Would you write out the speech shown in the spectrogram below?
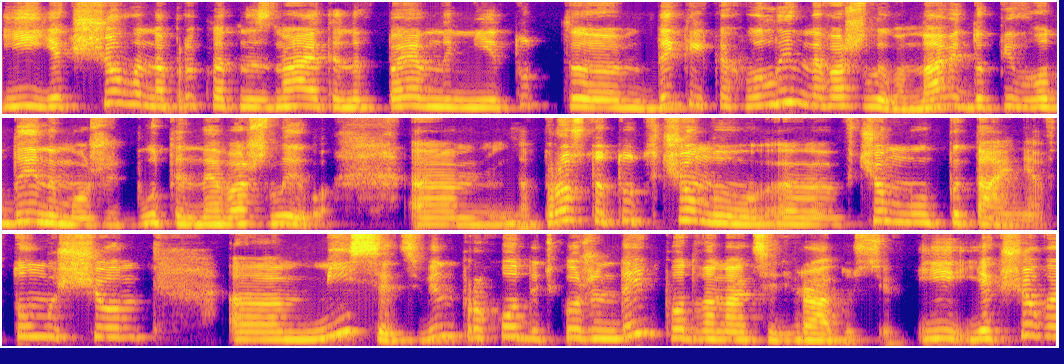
І якщо ви, наприклад, не знаєте, не впевнені, тут е, декілька хвилин неважливо, навіть до півгодини можуть бути неважливо. Ем, Просто тут в чому, е, в чому питання? В тому, що місяць він проходить кожен день по 12 градусів. І якщо ви,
